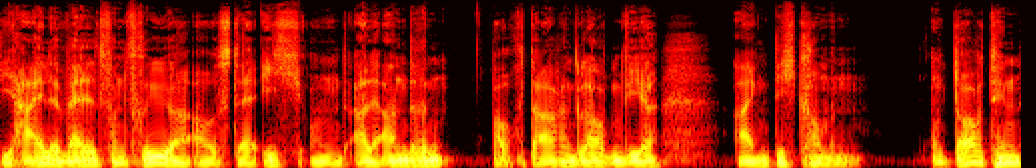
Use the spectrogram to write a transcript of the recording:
Die heile Welt von früher, aus der ich und alle anderen, auch daran glauben wir, eigentlich kommen. Und dorthin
